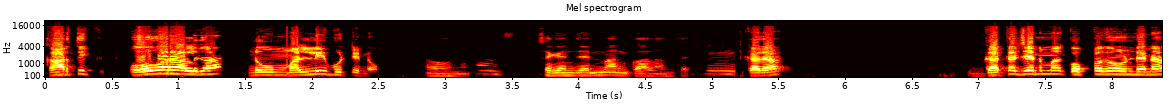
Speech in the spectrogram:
కార్తిక్ ఓవరాల్గా నువ్వు మళ్ళీ పుట్టినావు. అవును. సెకండ్ జన్మ అనుకోవాలంతే. కదా? గత జన్మ గొప్పగా ఉండేనా?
